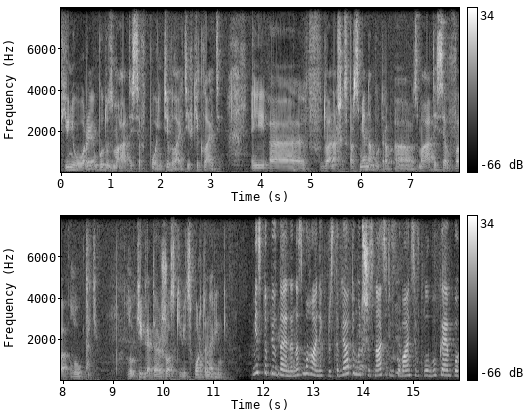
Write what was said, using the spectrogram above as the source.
Юніори будуть змагатися в пойнті, в лайті і в кіклайті. І е, два наших спортсмена будуть е, змагатися в лоу-кікі. Лоу-кік – це жорсткий вид спорту на рингі. Місто Південне на змаганнях представлятимуть 16 вихованців клубу кемпу.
